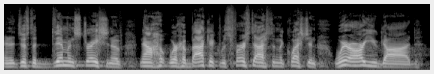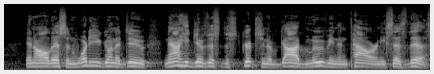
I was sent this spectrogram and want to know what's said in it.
and it's just a demonstration of now where Habakkuk was first asked in the question, Where are you, God? in all this, and what are you going to do? Now he gives this description of God moving in power, and he says this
